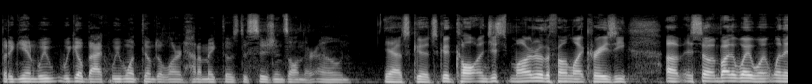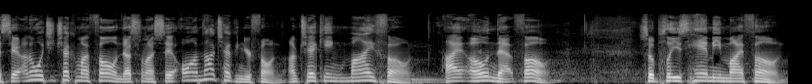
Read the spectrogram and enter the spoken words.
but again, we we go back. We want them to learn how to make those decisions on their own. Yeah, it's good. It's a good call. And just monitor the phone like crazy. Um, and so, and by the way, when, when they say, I don't want you checking my phone, that's when I say, Oh, I'm not checking your phone. I'm checking my phone. I own that phone. So please hand me my phone.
